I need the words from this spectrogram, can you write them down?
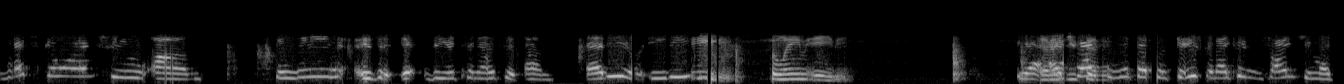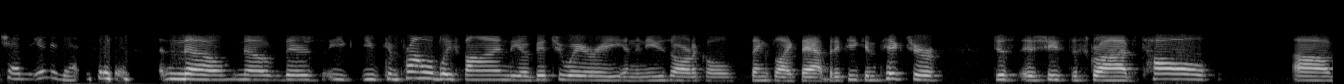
Let's go on to um, Silene, is it, it do you pronounce it um Eddie or Edie? Edie. Silene Eaddy. Yeah, and I tried to look up her case and I couldn't find too much on the internet. no, no, there's you, you can probably find the obituary and the news articles, things like that. But if you can picture, just as she's described, tall, uh,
